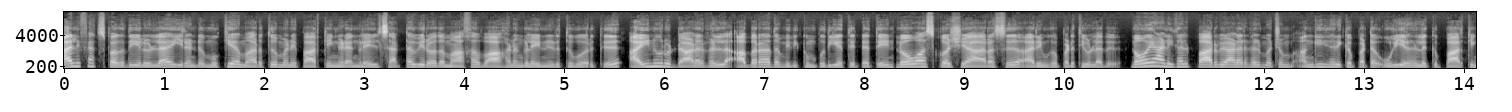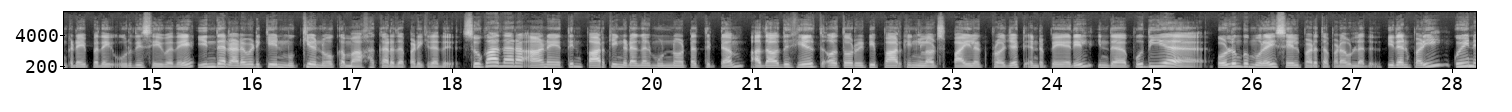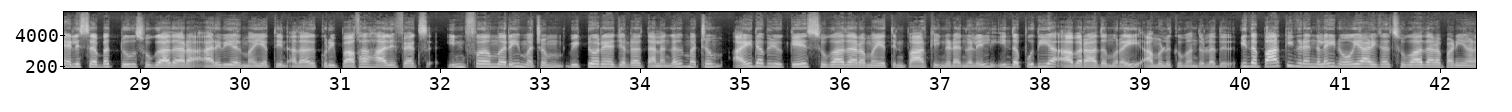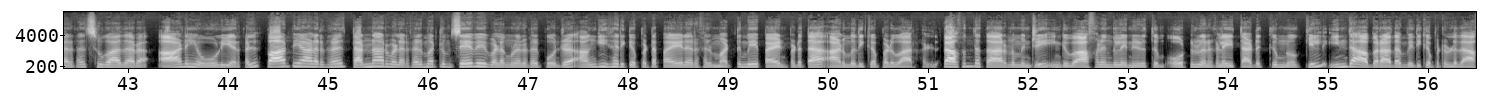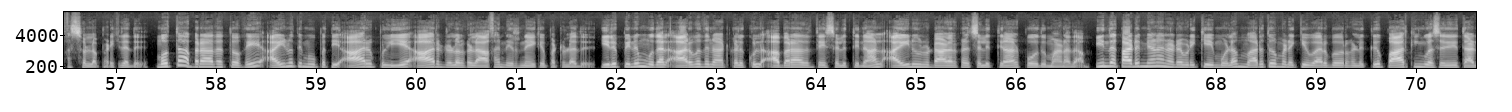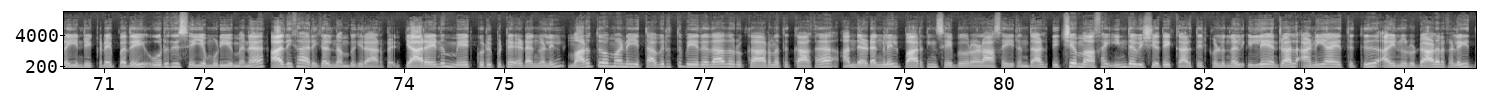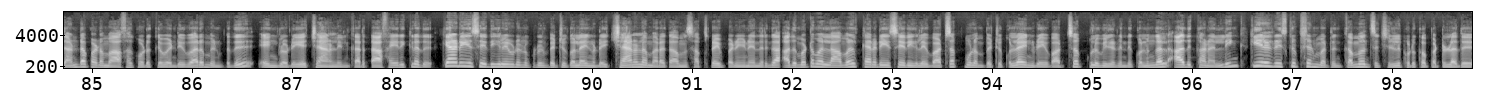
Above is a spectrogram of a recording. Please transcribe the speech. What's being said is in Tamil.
ஹாலிஃபாக்ஸ் பகுதியில் உள்ள இரண்டு முக்கிய மருத்துவமனை பார்க்கிங் இடங்களில் சட்டவிரோதமாக வாகனங்களை நிறுத்துவோருக்கு ஐநூறு டாலர்கள் அபராதம் விதிக்கும் புதிய திட்டத்தை நோவா ஸ்கோஷியா அரசு அறிமுகப்படுத்தியுள்ளது. நோயாளிகள் பார்வையாளர்கள் மற்றும் அங்கீகரிக்கப்பட்ட ஊழியர்களுக்கு பார்க்கிங் கிடைப்பதை உறுதி செய்வதே இந்த நடவடிக்கையின் முக்கிய நோக்கமாக கருதப்படுகிறது. சுகாதார ஆணையத்தின் பார்க்கிங் இடங்கள் முன்னோட்ட திட்டம் அதாவது health authority parking lots pilot project என்ற பெயரில் இந்த புதிய ஒழுங்குமுறை செயல்படுத்தப்பட உள்ளது இதன்படி குயின் எலிசபெத் டூ சுகாதார அறிவி அறிவியல் மையத்தின் அதாவது குறிப்பாக ஹாலிஃபேக்ஸ் இன்ஃபர்மரி மற்றும் விக்டோரியா ஜெனரல் தளங்கள் மற்றும் ஐடபிள்யூ கே சுகாதார மையத்தின் பார்க்கிங் இடங்களில் இந்த புதிய அபராத முறை அமலுக்கு வந்துள்ளது. இந்த பார்க்கிங் இடங்களை நோயாளிகள் சுகாதார பணியாளர்கள் சுகாதார ஆணைய ஊழியர்கள் பார்வையாளர்கள் தன்னார்வலர்கள் மற்றும் சேவை வழங்குநர்கள் போன்ற அங்கீகரிக்கப்பட்ட பயனர்கள் மட்டுமே பயன்படுத்த அனுமதிக்கப்படுவார்கள். தகுந்த காரணமின்றி இங்கு வாகனங்களை நிறுத்தும் ஓட்டுநர்களை தடுக்கும் நோக்கில் இந்த அபராதம் விதிக்கப்பட்டுள்ளதாக சொல்லப்படுகிறது. மொத்த அபராத தொகை ஐநூத்தி முப்பத்தி ஆறு புள்ளியே ஆறு டாலர்களாக நிர்ணயிக்கப்பட்டுள்ளது. இருப்பினும் முதல் அறுபது நாட்களுக்குள் அபராதத்தை செலுத்தினால் ஐநூறு டாலர்கள் செலுத்தினால் போதுமானதாம். இந்த கடுமையான நடவடிக்கை மூலம் மருத்துவமனைக்கு வருபவர்களுக்கு பார்க்கிங் வசதி தடையின்றி கிடைப்பதை உறுதி செய்ய முடியும் என அதிகாரிகள் நம்புகிறார்கள். யாரேனும் மேற்குறிப்பிட்ட இடங்களில் மருத்துவமனையை தவிர்த்து வேறு ஏதாவது ஒரு காரணத்துக்காக அந்த இடங்களில் பார்க்கிங் செய்பவர்களாக இருந்தால் நிச்சயமாக இந்த விஷயத்தை கருத்தில் கொள்ளுங்கள். இல்லையென்றால் அநியாயத்துக்கு ஐநூறு டாலர்களை தண்டப்பணமாக கொடுக்க வேண்டி வரும் என்பது எங்களுடைய சேனலின் கருத்தாக இருக்கிறது. கனடிய செய்திகளை உடனுக்குடன் பெற்றுக்கொள்ள எங்களுடைய சேனலை மறக்காமல் சப்ஸ்கிரைப் பண்ணி இணைந்திருங்க. அது மட்டும் இல்லாமல் கனடிய செய்திகளை வாட்ஸ்அப் மூலம் பெற்றுக்கொள்ள எங்களுடைய வாட்ஸ்அப் குழுவில் இணைந்து கொள்ளுங்கள். அதுக்கான லிங்க் கீழே டிஸ்கிரிப்ஷன் மற்றும் கமெண்ட் செக்ஷனில் கொடுக்கப்பட்டுள்ளது.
